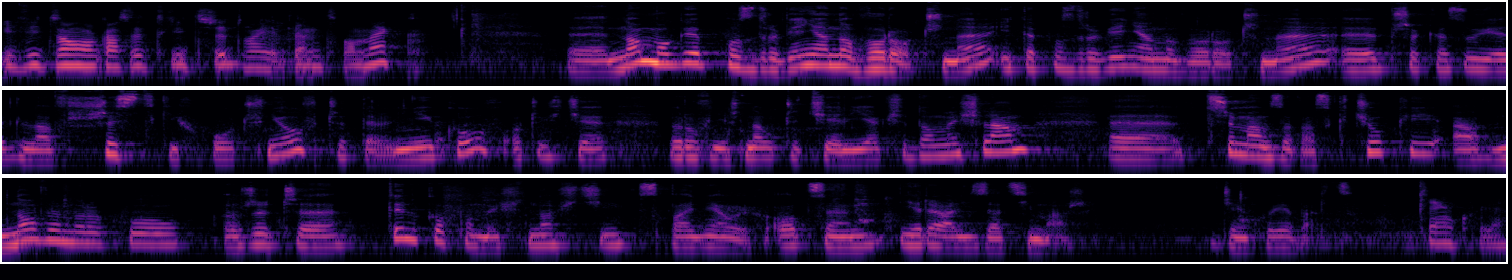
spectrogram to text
i widzom gazetki 321 dzwonek? E, No, mogę pozdrowienia noworoczne i te pozdrowienia noworoczne e, przekazuję dla wszystkich uczniów, czytelników, oczywiście również nauczycieli, jak się domyślam. E, Trzymam za Was kciuki, a w nowym roku życzę tylko pomyślności, wspaniałych ocen i realizacji marzeń. Dziękuję bardzo. Dziękuję.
